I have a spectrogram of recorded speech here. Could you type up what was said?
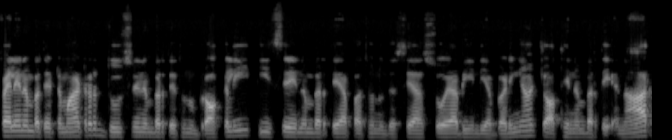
ਪਹਿਲੇ ਨੰਬਰ ਤੇ ਟਮਾਟਰ, ਦੂਸਰੇ ਨੰਬਰ ਤੇ ਤੁਹਾਨੂੰ ਬ੍ਰੋਕਲੀ, ਤੀਸਰੇ ਨੰਬਰ ਤੇ ਆਪਾਂ ਤੁਹਾਨੂੰ ਦੱਸਿਆ ਸੋਇਆਬੀਨ ਦੀਆਂ ਬੜੀਆਂ, ਚੌਥੇ ਨੰਬਰ ਤੇ ਅਨਾਰ,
